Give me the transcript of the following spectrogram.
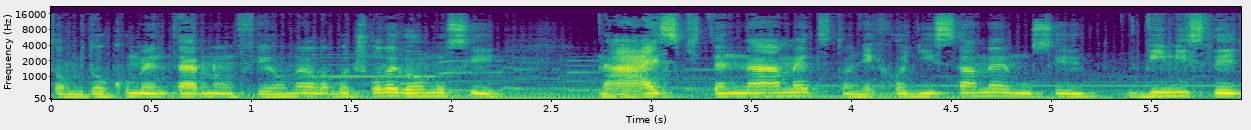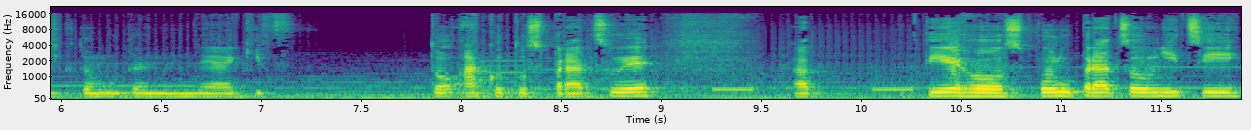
tom dokumentárnom filme, lebo človek ho musí nájsť ten námet, to nechodí samé, musí vymyslieť k tomu ten nejaký to, ako to spracuje a tí jeho spolupracovníci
